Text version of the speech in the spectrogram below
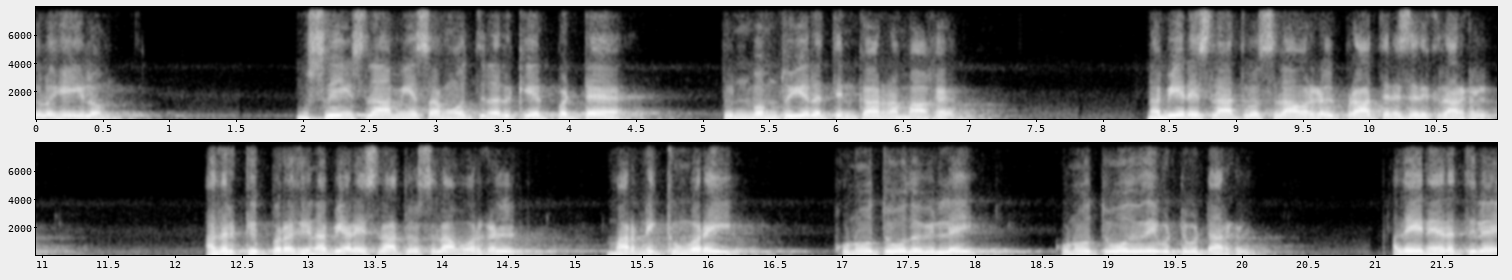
தொழுகையிலும் முஸ்லீம் இஸ்லாமிய சமூகத்தினருக்கு ஏற்பட்ட துன்பம் துயரத்தின் காரணமாக நபி அலி இஸ்லாத்து வஸ்லாம் அவர்கள் பிரார்த்தனை செய்திருக்கிறார்கள். அதற்கு பிறகு நபி அலி இஸ்லாத்து வஸ்லாம் அவர்கள் மரணிக்கும் வரை குணூத்து ஓதவில்லை குணூத்து ஓதுவதை விட்டுவிட்டார்கள். அதே நேரத்திலே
